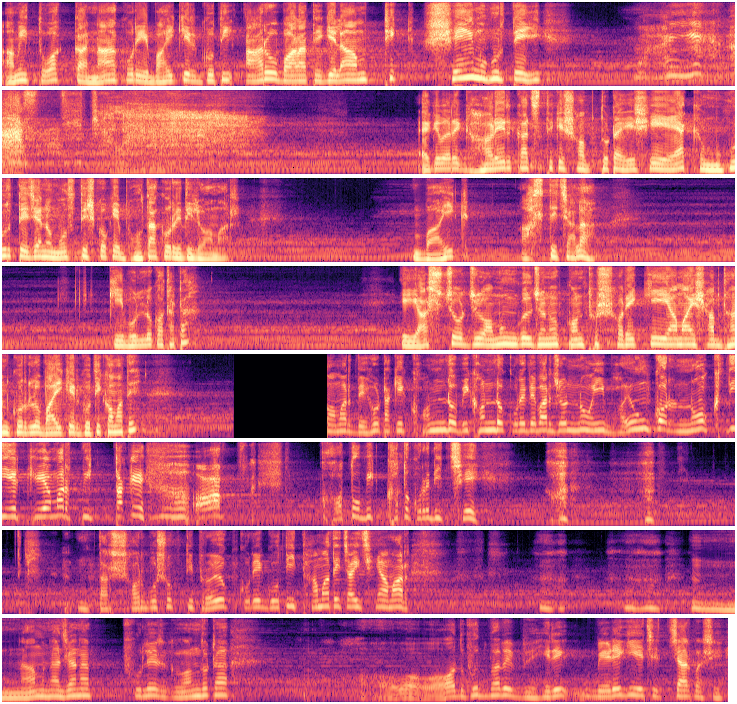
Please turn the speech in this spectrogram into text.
আমি তোয়াক্কা না করে বাইকের গতি আরও বাড়াতে গেলাম ঠিক সেই মুহূর্তেই একেবারে ঘাড়ের কাছ থেকে শব্দটা এসে এক মুহূর্তে যেন মস্তিষ্ককে ভোঁতা করে দিল আমার। বাইক আসতে চালা। কে বলল কথাটা? এই আশ্চর্য অমঙ্গলজনক কণ্ঠস্বরে কে আমায় সাবধান করল বাইকের গতি কমাতে? আমার দেহটাকে খণ্ড বিখণ্ড করে দেবার জন্য এই ভয়ঙ্কর নখ দিয়ে কে আমার পিঠটাকে ক্ষত বিক্ষত করে দিচ্ছে? তার সর্বশক্তি প্রয়োগ করে গতি থামাতে চাইছে আমার। নাম না জানা ফুলের গন্ধটা অদ্ভুতভাবে বেড়ে বেড়ে গিয়েছে চারপাশে।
